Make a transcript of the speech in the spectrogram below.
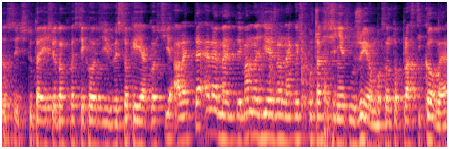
dosyć tutaj, jeśli o tą kwestię chodzi, wysokiej jakości, ale te elementy, mam nadzieję, że one jakoś po czasie się nie zużyją, bo są to plastikowe.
